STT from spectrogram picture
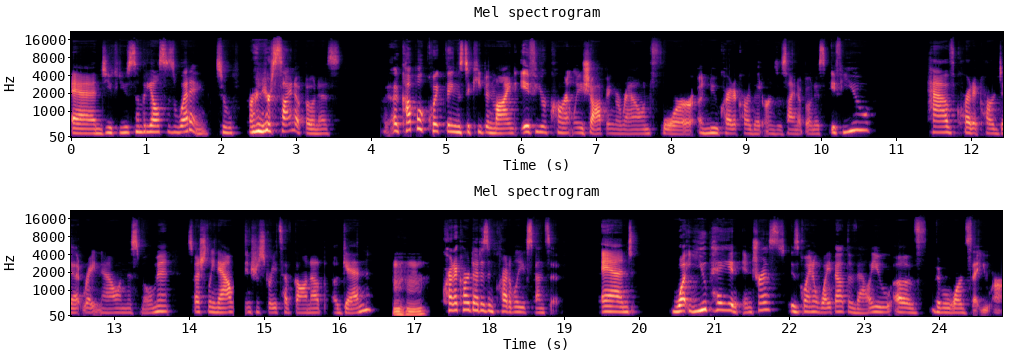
And you can use somebody else's wedding to earn your sign up bonus. A couple quick things to keep in mind if you're currently shopping around for a new credit card that earns a sign up bonus. If you have credit card debt right now in this moment, especially now interest rates have gone up again. Mm-hmm. Credit card debt is incredibly expensive. And what you pay in interest is going to wipe out the value of the rewards that you earn.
